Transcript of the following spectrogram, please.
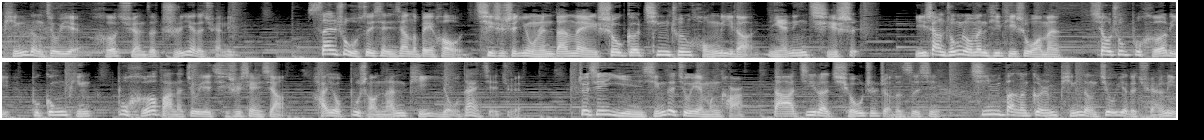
平等就业和选择职业的权利。三十五岁现象的背后，其实是用人单位收割青春红利的年龄歧视。以上种种问题提示我们，消除不合理、不公平、不合法的就业歧视现象，还有不少难题有待解决。这些隐形的就业门槛，打击了求职者的自信，侵犯了个人平等就业的权利，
